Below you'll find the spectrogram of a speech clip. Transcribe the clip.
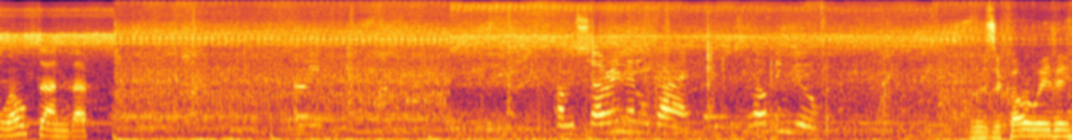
Well done, love. Sorry. I'm sorry, little guy. I'm just helping you. There's a car waiting.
